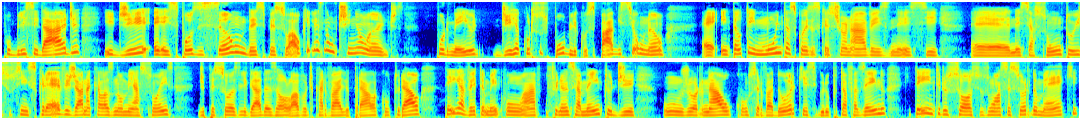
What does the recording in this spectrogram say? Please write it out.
publicidade e de exposição desse pessoal que eles não tinham antes, por meio de recursos públicos, pague-se ou não. É, então tem muitas coisas questionáveis nesse é, nesse assunto. Isso se inscreve já naquelas nomeações de pessoas ligadas ao Olavo de Carvalho para a ala cultural. Tem a ver também com a, o financiamento de um jornal conservador que esse grupo está fazendo, que tem entre os sócios um assessor do MEC.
